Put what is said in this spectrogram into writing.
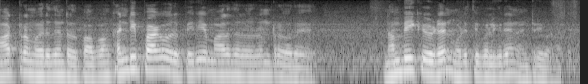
மாற்றம் வருதுன்றது பார்ப்போம். கண்டிப்பாக ஒரு பெரிய மாறுதல் வரும்ன்ற ஒரு நம்பிக்கையுடன் முடித்துக்கொள்கிறேன் நன்றி வணக்கம்.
